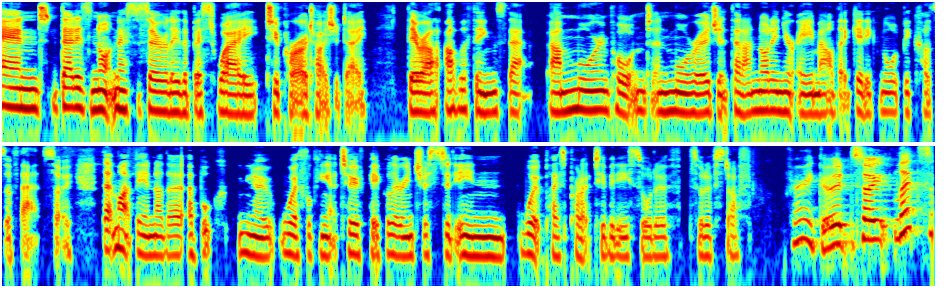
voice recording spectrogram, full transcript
And that is not necessarily the best way to prioritize your day there are other things that are more important and more urgent that are not in your email that get ignored because of that. So that might be another a book, you know, worth looking at too if people are interested in workplace productivity sort of sort of stuff. Very good. So let's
